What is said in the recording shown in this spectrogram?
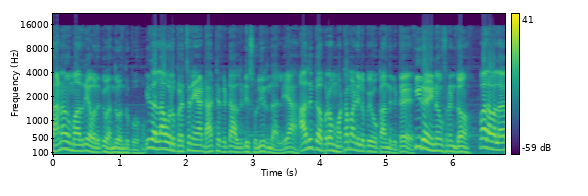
கனவு மாதிரி அவளுக்கு வந்து வந்து போகும். இதெல்லாம் ஒரு பிரச்சனையா டாக்டர் கிட்ட ஆல்ரெடி சொல்லியிருந்தா இல்லையா? அதுக்கப்புறம் மொட்டை மாடியில போய் உட்காந்துக்கிட்டு ஹீரோயினும் ஃப்ரெண்டும் வல வல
